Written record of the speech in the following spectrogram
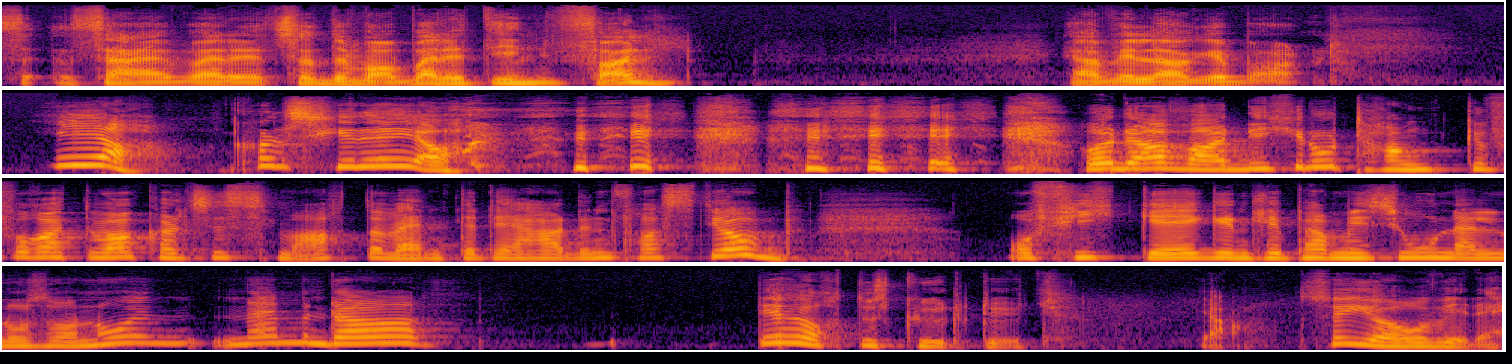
sa jeg bare. Så det var bare et innfall. Jeg vil lage barn. Ja, kanskje det, ja. og da var det ikke noe tanke for at det var kanskje smart å vente til jeg hadde en fast jobb. Og fikk egentlig permisjon eller noe sånt. Nei, men da Det hørtes kult ut. Ja, så gjør vi det.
